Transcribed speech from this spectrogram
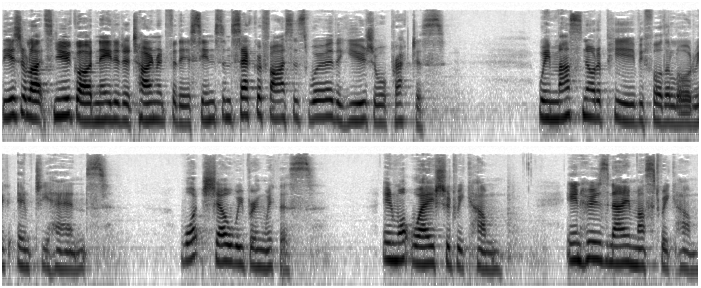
The Israelites knew God needed atonement for their sins, and sacrifices were the usual practice. We must not appear before the Lord with empty hands. What shall we bring with us? In what way should we come? In whose name must we come?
